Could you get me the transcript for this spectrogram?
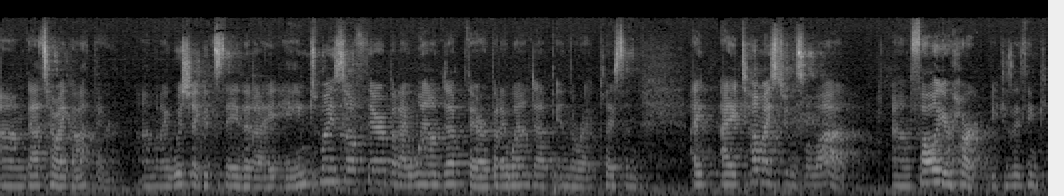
um, that's how I got there. Um, and I wish I could say that I aimed myself there, but I wound up there, but I wound up in the right place. And I, I tell my students a lot, um, follow your heart, because I think,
